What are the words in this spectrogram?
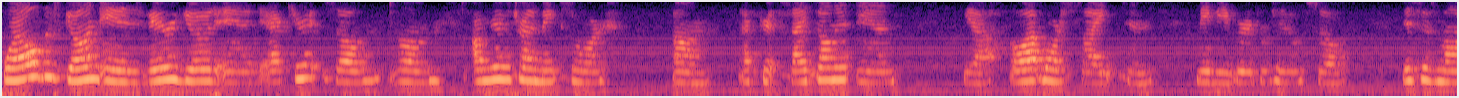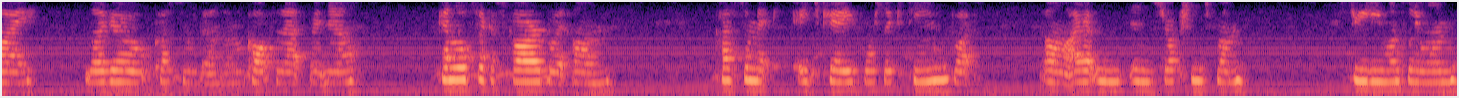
Well, this gun is very good and accurate, so um, I'm going to try to make some more um, accurate sights on it, and yeah, a lot more sights and maybe a grip or two, so this is my Lego custom gun. I'm to call it for that right now. Kind of looks like a scar, but um, custom HK 416. But um, I got in instructions from Streaty121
